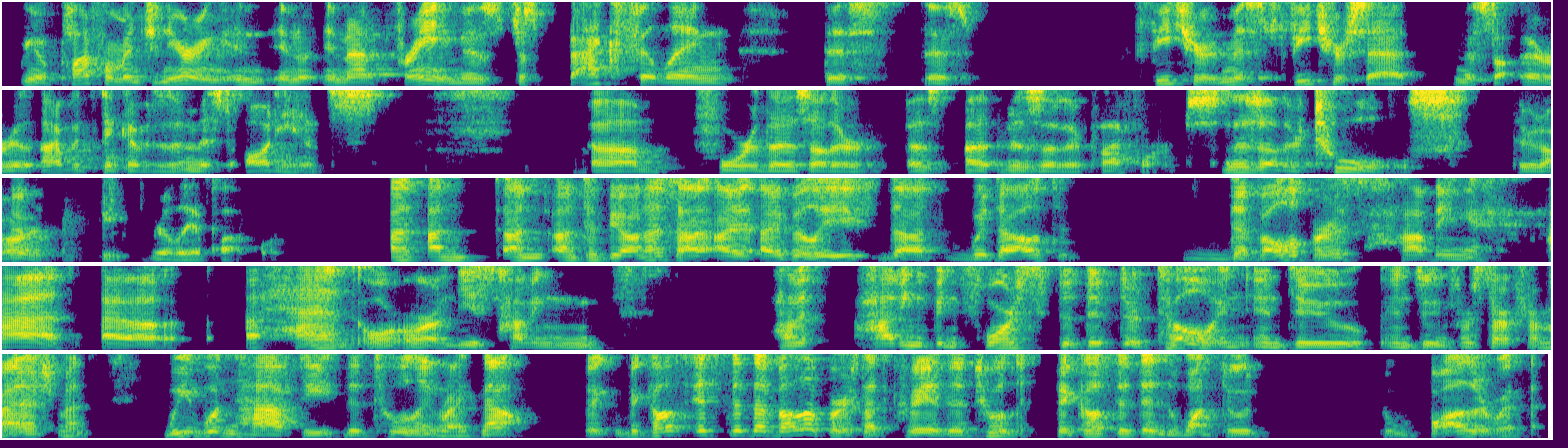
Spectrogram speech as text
you know platform engineering in, in, in that frame is just backfilling this this feature missed feature set missed or I would think of it as a missed audience um, for those other those, uh, those other platforms those other tools that aren't really a platform and, and, and, to be honest, I, I believe that without developers having had a, a hand or, or at least having having having been forced to dip their toe in, into into infrastructure management, we wouldn't have the, the tooling right now because it's the developers that created the tooling because they didn't want to, to bother with it.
